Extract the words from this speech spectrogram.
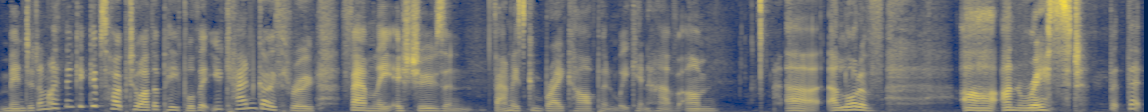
mended, and I think it gives hope to other people that you can go through family issues and families can break up and we can have um, uh, a lot of uh, unrest, but that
